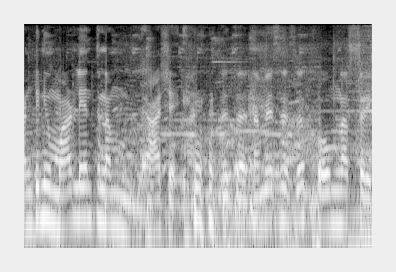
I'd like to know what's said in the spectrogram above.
ಕಂಟಿನ್ಯೂ ಮಾಡಲಿ ಅಂತ ನಮ್ಮ ಆಸೆ. ಓಂ ನಾಥ್ ನರ್ಸರಿ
